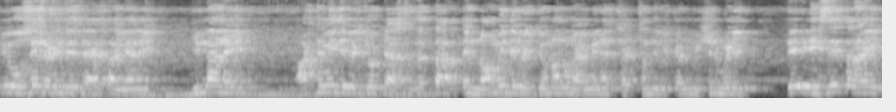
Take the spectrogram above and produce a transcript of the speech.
ਇਹ ਉਸੇ ਲੜੀ ਦੇ ਤਹਿਤ ਆਈਆਂ ਨੇ, ਜਿਨ੍ਹਾਂ ਨੇ 8ਵੀਂ ਦੇ ਵਿੱਚ ਉਹ ਟੈਸਟ ਦਿੱਤਾ ਤੇ 9ਵੀਂ ਦੇ ਵਿੱਚ ਉਹਨਾਂ ਨੂੰ ਐਮਐਨਐਸ ਸੈਕਸ਼ਨ ਦੇ ਵਿੱਚ ਐਡਮਿਸ਼ਨ ਮਿਲੀ। ਤੇ ਇਸੇ ਤਰ੍ਹਾਂ ਹੀ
